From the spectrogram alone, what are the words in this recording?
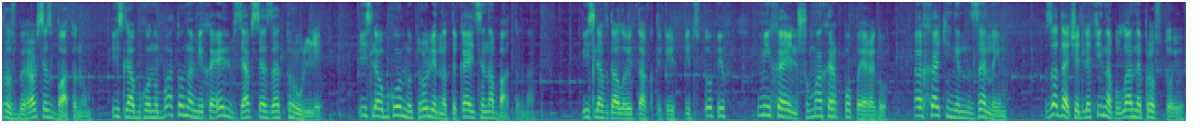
розбирався з Батоном. Після обгону Батона Міхаель взявся за Труллі. Після обгону Труллі натикається на Батона. Після вдалої тактики підстопів Міхаель Шумахер попереду, а Хакінен за ним. Задача для Фіна була непростою.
